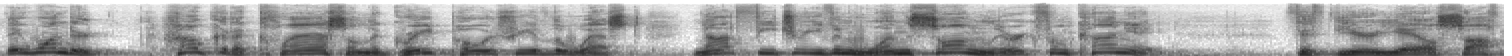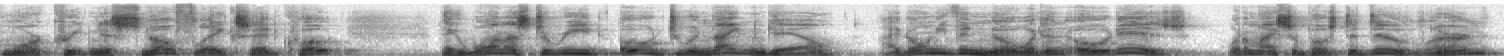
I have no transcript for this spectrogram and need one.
They wondered how could a class on the great poetry of the West not feature even one song lyric from Kanye? Fifth year Yale sophomore cretinous snowflake said, quote, They want us to read Ode to a Nightingale. I don't even know what an ode is. What am I supposed to do? Learn?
